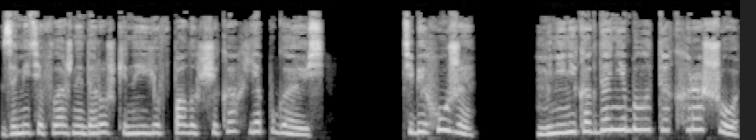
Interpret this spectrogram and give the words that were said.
Заметив влажные дорожки на ее впалых щеках, я пугаюсь. «Тебе хуже?» «Мне никогда не было так хорошо»,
